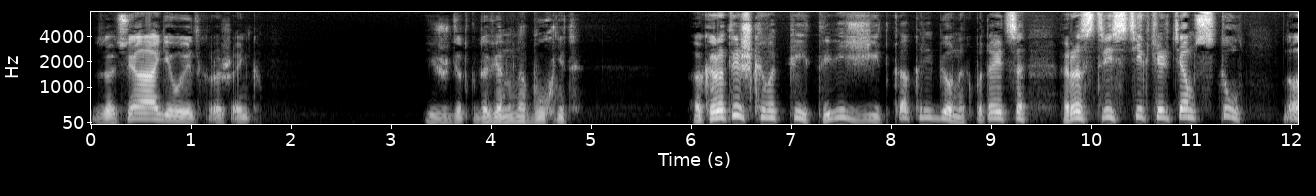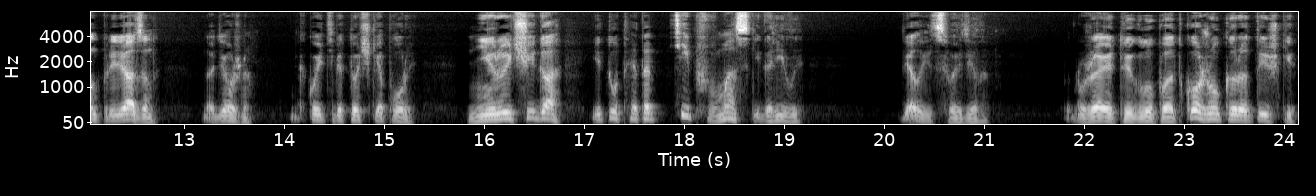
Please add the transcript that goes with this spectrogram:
затягивает хорошенько и ждет, когда вена набухнет. А коротышка вопит и визжит, как ребенок, пытается растрясти к чертям стул, но он привязан надежно, никакой тебе точки опоры, ни рычага, и тут этот тип в маске гориллы делает свое дело. Погружает иглу под кожу коротышки,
